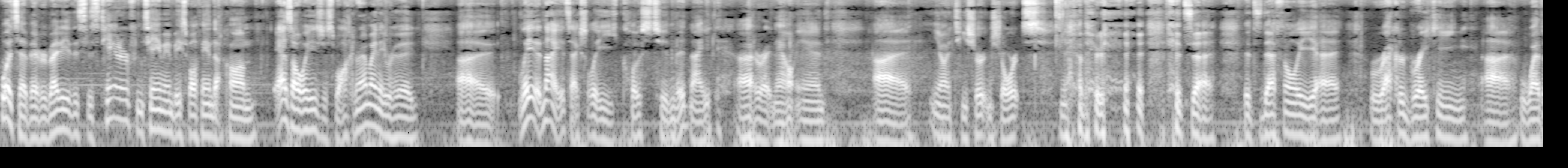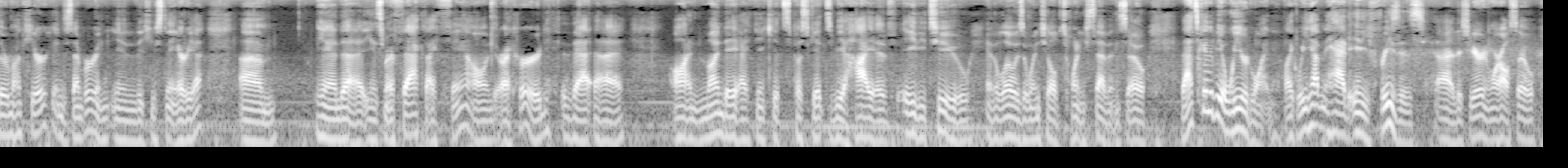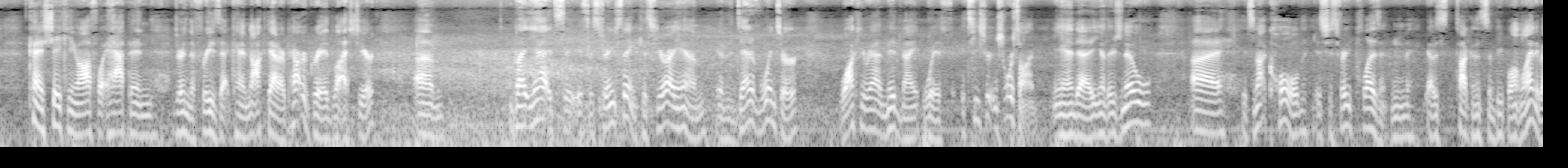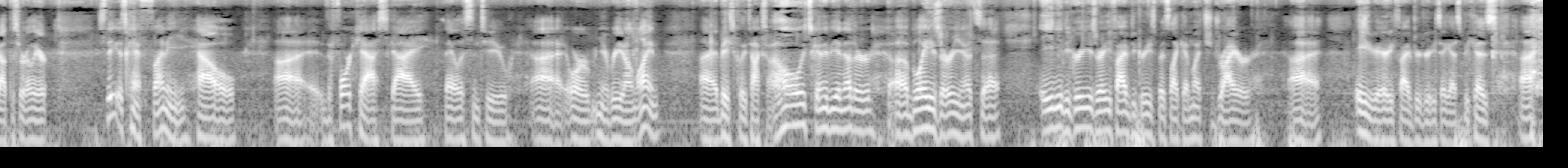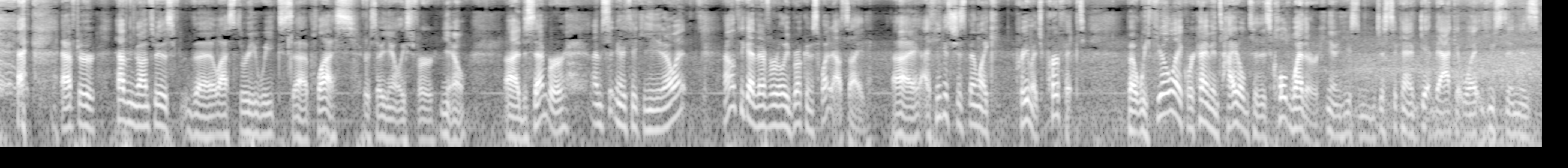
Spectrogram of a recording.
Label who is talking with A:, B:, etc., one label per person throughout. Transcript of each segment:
A: What's up, everybody? This is Tanner from TannerFrom As always, just walking around my neighborhood. Uh, late at night, it's actually close to midnight uh, right now, and uh, you know, a t-shirt and shorts. It's uh, it's definitely a record-breaking uh, weather month here in December in, in the Houston area. Um, and uh, as a matter of fact, I found or I heard that uh, on Monday, I think it's supposed to get to be a high of 82 and the low is a wind chill of 27. So that's going to be a weird one. Like we haven't had any freezes uh, this year, and we're also kind of shaking off what happened during the freeze that kind of knocked out our power grid last year. Um, but yeah, it's a, it's a strange thing because here I am in the dead of winter, walking around midnight with a t-shirt and shorts on, and uh, you know there's no uh, it's not cold. It's just very pleasant. And I was talking to some people online about this earlier. I think it's kind of funny how uh, the forecast guy that I listen to uh, or you know read online uh, basically talks about, oh, it's going to be another uh, blazer. You know, it's uh, 80 degrees or 85 degrees, but it's like a much drier 80 or 85 degrees, I guess, because uh, after having gone through this the last three weeks uh, plus or so, you know, at least for you know uh, December, I'm sitting here thinking, you know what? I don't think I've ever really broken a sweat outside. Uh, I think it's just been like pretty much perfect. But we feel like we're kind of entitled to this cold weather, you know, in Houston, just to kind of get back at what Houston has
